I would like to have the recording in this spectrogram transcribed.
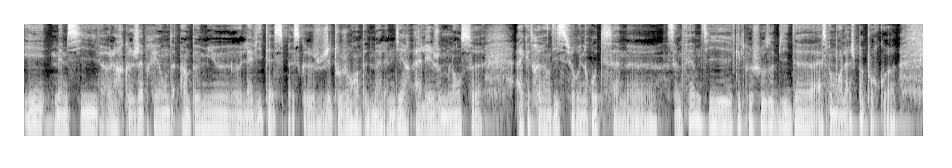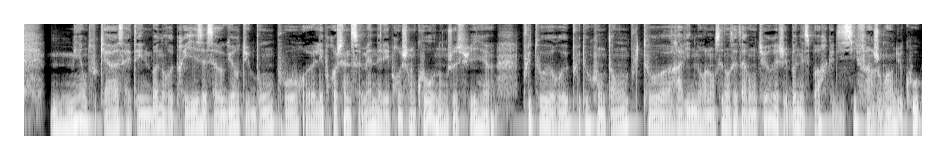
et même s'il va falloir que j'appréhende un peu mieux euh, la vitesse, parce que j'ai toujours un peu de mal à me dire, allez, je me lance euh, à 90 sur une route, ça me, ça me fait un petit quelque chose au bide euh, à ce moment-là, je sais pas pourquoi. Mais en tout cas, ça a été une bonne reprise et ça augure du bon pour euh, les prochaines semaines et les prochains cours. Donc je suis euh, plutôt heureux, plutôt content, plutôt euh, ravi de me relancer dans cette aventure et j'ai bon espoir que d'ici fin juin, du coup,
